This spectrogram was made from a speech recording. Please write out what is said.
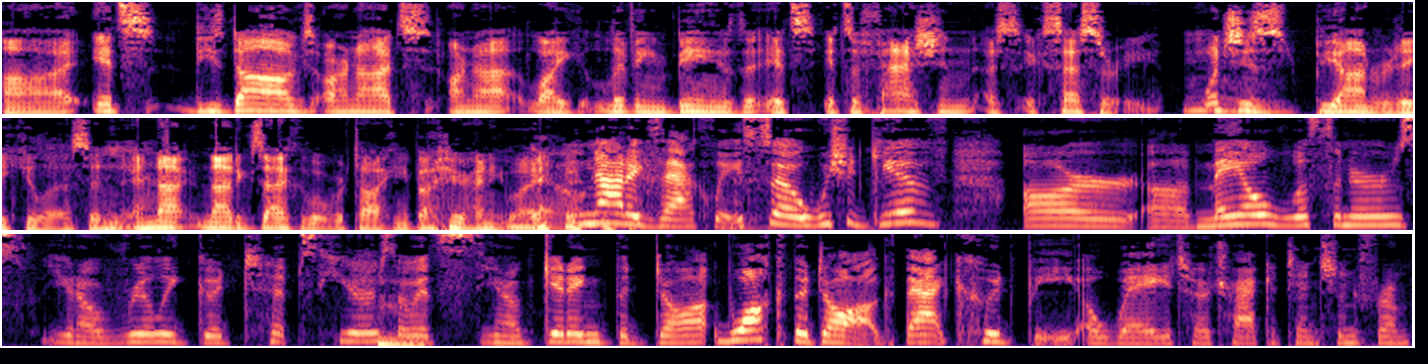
Uh, it's these dogs are not are not like living beings. It's it's a fashion ac- accessory, which is Mm. beyond ridiculous, and and not not exactly what we're talking about here anyway. Not exactly. So we should give our uh, male listeners, you know, really good tips here. Hmm. So it's, you know, getting the dog, walk the dog. That could be a way to attract attention from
